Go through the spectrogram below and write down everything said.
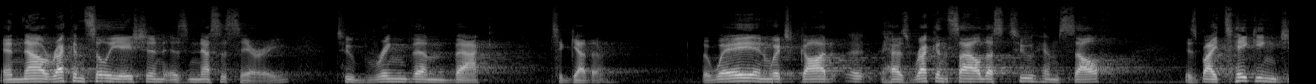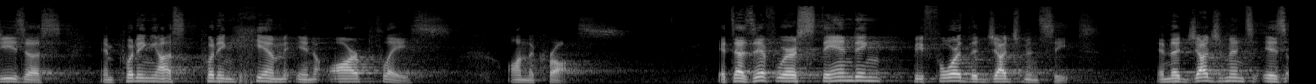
And now reconciliation is necessary to bring them back together. The way in which God uh, has reconciled us to himself is by taking Jesus and putting us putting him in our place on the cross. It's as if we're standing before the judgment seat. And the judgment is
